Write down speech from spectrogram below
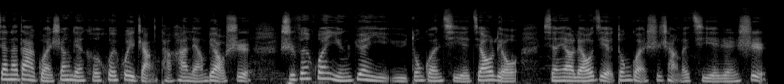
加拿大管商联合会会长唐汉良表示，十分欢迎愿意与东莞企业交流、想要了解东莞市场的企业人士，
